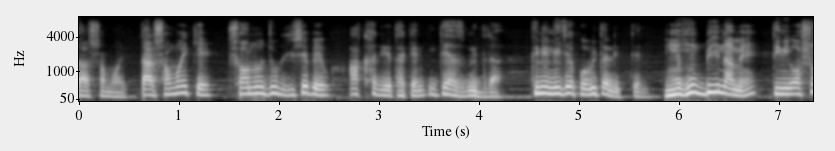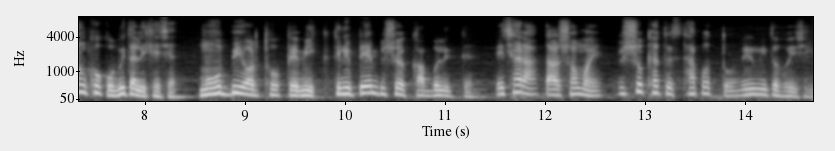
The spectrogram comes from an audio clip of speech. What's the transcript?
তার সময়। তার সময়কে স্বর্ণযুগ হিসেবেও আখ্যা দিয়ে থাকেন ইতিহাসবিদরা। তিনি নিজে কবিতা লিখতেন। মুহব্বি নামে তিনি অসংখ্য কবিতা লিখেছেন। মুহব্বি অর্থ প্রেমিক। তিনি প্রেম বিষয়ক কাব্য লিখতেন। এছাড়া তার সময়ে বিশ্বখ্যাত স্থাপত্য নির্মিত হয়েছিল।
